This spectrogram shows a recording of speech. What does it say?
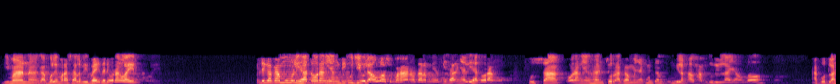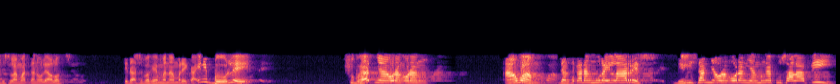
Gimana? Gak boleh merasa lebih baik dari orang lain. Ketika kamu melihat orang yang diuji oleh Allah Subhanahu wa taala, misalnya lihat orang fusak, orang yang hancur agamanya, kemudian kamu bilang alhamdulillah ya Allah, aku telah diselamatkan oleh Allah. Tidak sebagaimana mereka. Ini boleh. Subhatnya orang-orang awam dan sekarang mulai laris di lisannya orang-orang yang mengaku salafi.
